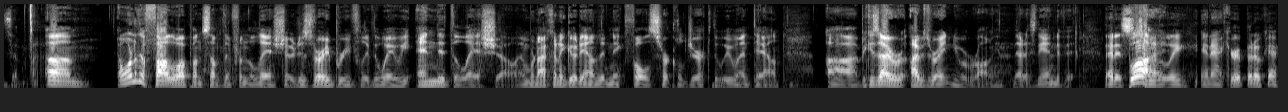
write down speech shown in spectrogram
seven five. Um, I wanted to follow up on something from the last show, just very briefly, the way we ended the last show, and we're not going to go down the Nick Foles circle jerk that we went down, uh, because I, I was right and you were wrong, and that is the end of it. That is But- totally inaccurate, but okay.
